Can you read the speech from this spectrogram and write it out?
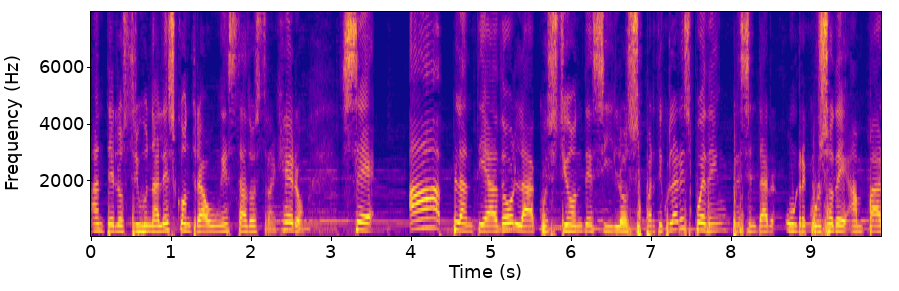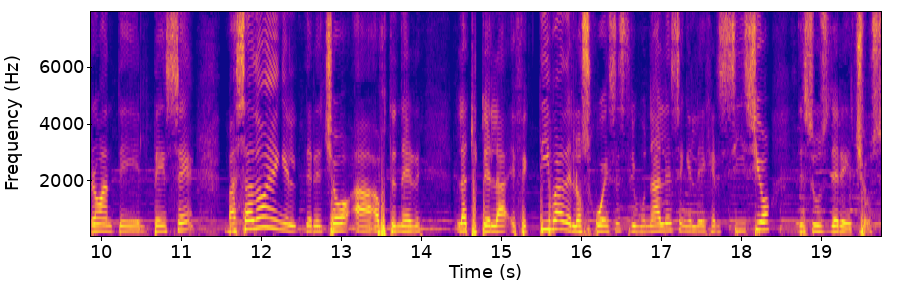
ante los tribunales contra un Estado extranjero. Se ha planteado la cuestión de si los particulares pueden presentar un recurso de amparo ante el TC basado en el derecho a obtener la tutela efectiva de los jueces tribunales en el ejercicio de sus derechos.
